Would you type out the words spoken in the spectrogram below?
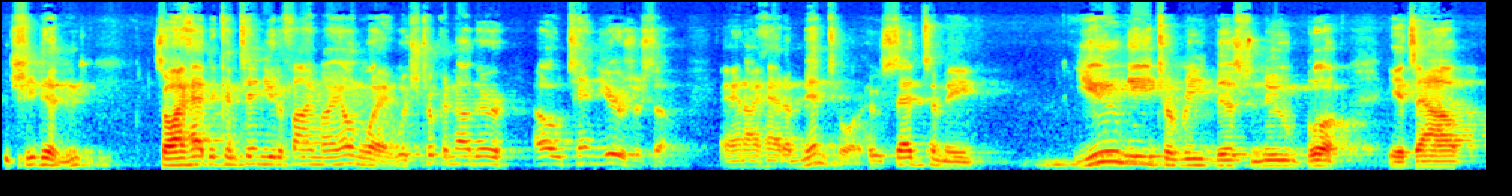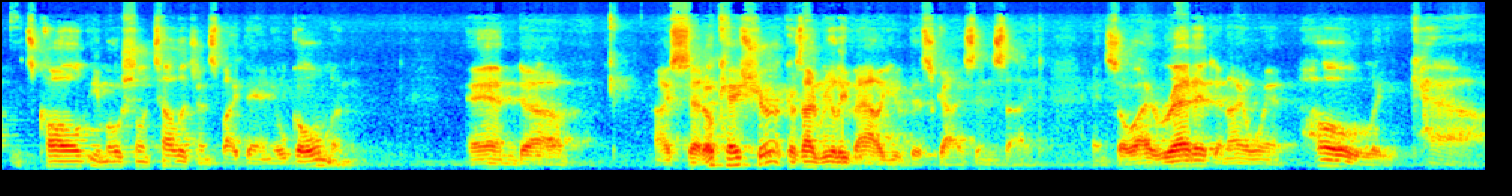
she didn't. So I had to continue to find my own way, which took another, oh, 10 years or so. And I had a mentor who said to me, You need to read this new book. It's out, it's called Emotional Intelligence by Daniel Goleman. And uh, I said, Okay, sure, because I really valued this guy's insight. And so I read it and I went, Holy cow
